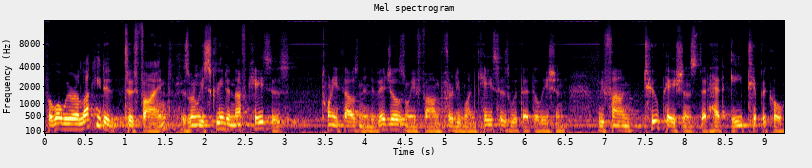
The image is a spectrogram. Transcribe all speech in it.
But what we were lucky to, to find is when we screened enough cases, 20,000 individuals, and we found 31 cases with that deletion, we found two patients that had atypical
